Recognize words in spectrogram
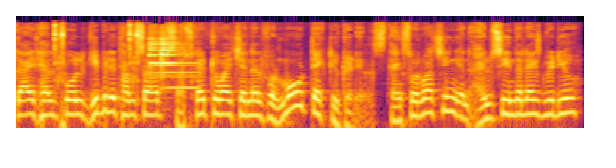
guide helpful, give it a thumbs up, subscribe to my channel for more tech tutorials. Thanks for watching and I will see you in the next video.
